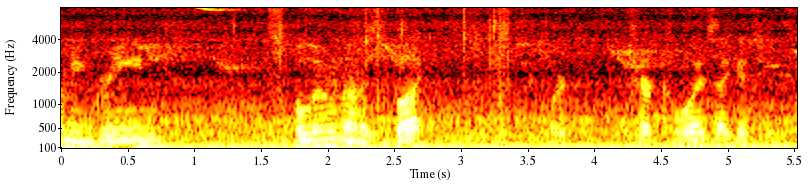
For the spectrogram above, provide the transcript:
I mean green balloon on his butt, or turquoise I guess you could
